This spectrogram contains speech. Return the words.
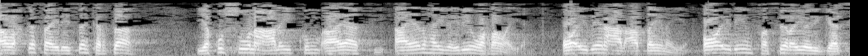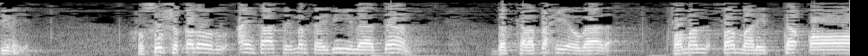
aa wax ka faa'iidaysan kartaan. Yaqusuuna calaykum aayaatii aayadahayga idiin warramaya oo idiin cadcadaynaya oo idiin fasiraya oo idin gaadhsiinaya. Rusul shaqadoodu caynkaa tay markay idin yimaadaan dad kala baxya ogaada faman faman ittaqaa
